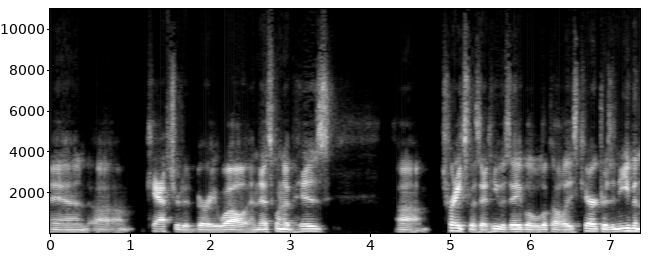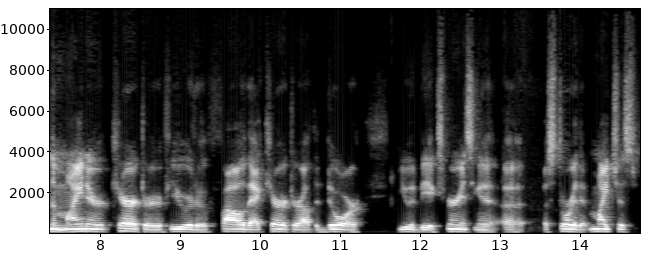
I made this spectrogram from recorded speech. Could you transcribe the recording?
and um, captured it very well. And that's one of his um, traits was that he was able to look at all these characters and even the minor character if you were to follow that character out the door you would be experiencing a, a, a story that might just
